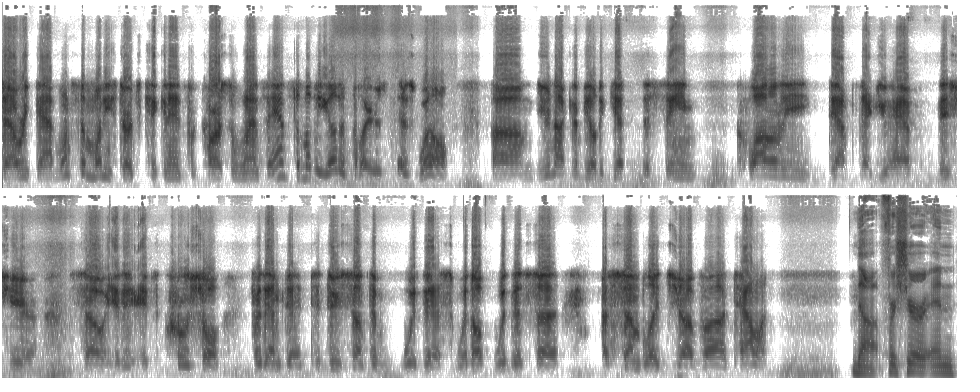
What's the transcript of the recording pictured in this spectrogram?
salary cap, once the money starts kicking in for Carson Wentz and some of the other players as well, um, you're not going to be able to get the same quality depth that you have this year. So it, it's crucial for them to, to do something with this, with with this uh, assemblage of uh, talent. No, for sure. And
